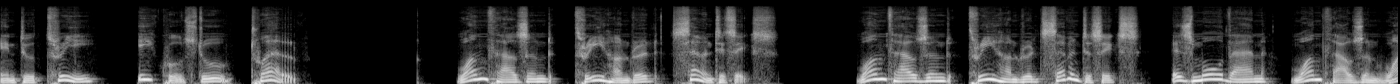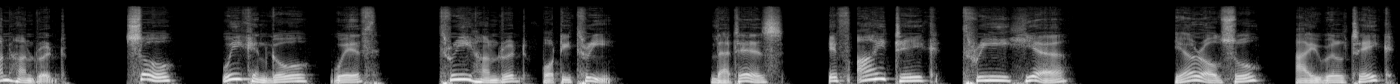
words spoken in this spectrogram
into 3 equals to 12. 1376. 1376 is more than 1100. So, we can go with 343. That is, if I take 3 here, here also I will take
